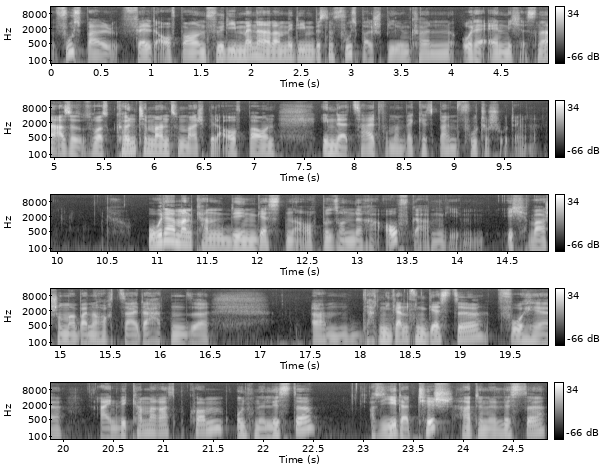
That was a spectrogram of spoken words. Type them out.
Fußballfeld aufbauen für die Männer, damit die ein bisschen Fußball spielen können oder ähnliches. Ne? Also sowas könnte man zum Beispiel aufbauen in der Zeit, wo man weg ist beim Fotoshooting. Oder man kann den Gästen auch besondere Aufgaben geben. Ich war schon mal bei einer Hochzeit, da hatten sie, ähm, da hatten die ganzen Gäste vorher Einwegkameras bekommen und eine Liste. Also jeder Tisch hatte eine Liste,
